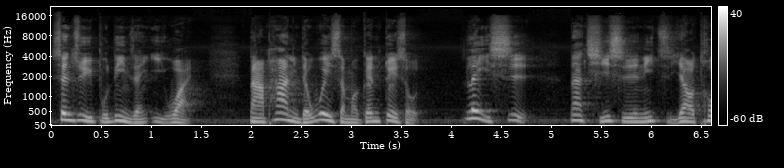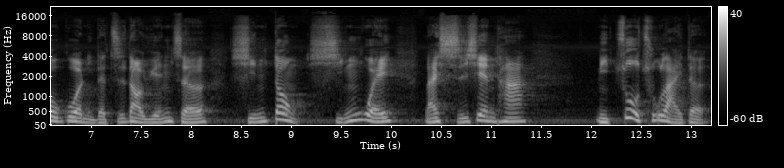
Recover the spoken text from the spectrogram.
甚至于不令人意外。哪怕你的为什么跟对手类似，那其实你只要透过你的指导原则、行动、行为来实现它。你做出来的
